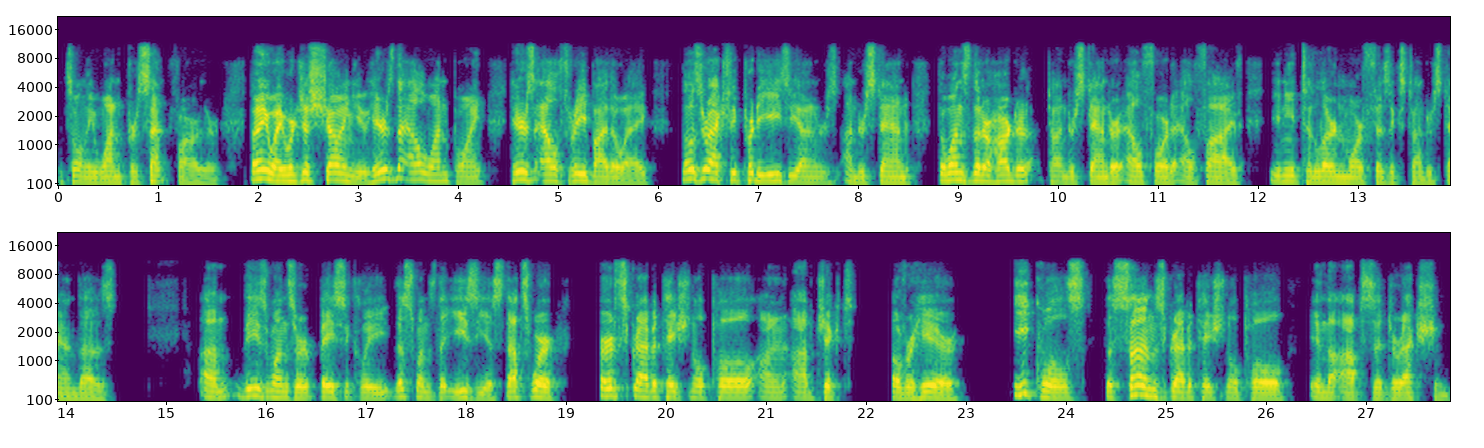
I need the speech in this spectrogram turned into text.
It's only 1% farther. But anyway, we're just showing you. Here's the L1 point. Here's L3, by the way. Those are actually pretty easy to understand. The ones that are harder to understand are L4 to L5. You need to learn more physics to understand those. Um, these ones are basically, this one's the easiest. That's where Earth's gravitational pull on an object over here equals the sun's gravitational pull in the opposite direction.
